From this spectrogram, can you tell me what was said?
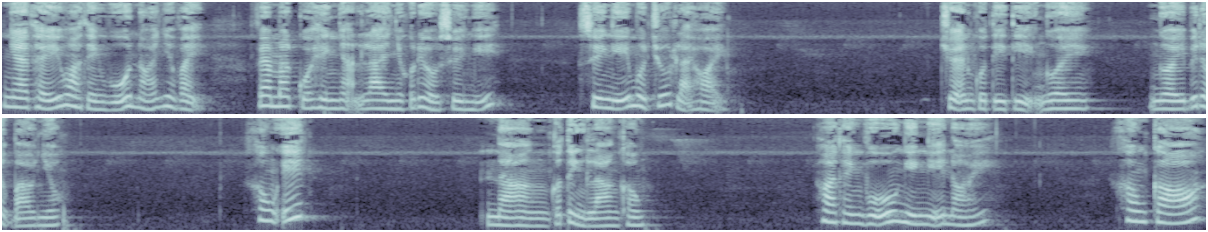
Nghe thấy Hoa Thành Vũ nói như vậy, vẻ mặt của hình nhạn lai như có điều suy nghĩ. Suy nghĩ một chút lại hỏi. Chuyện của tỷ tỷ ngươi, ngươi biết được bao nhiêu? Không ít. Nàng có tình lang không? Hoa Thành Vũ nghĩ nghĩ nói Không có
